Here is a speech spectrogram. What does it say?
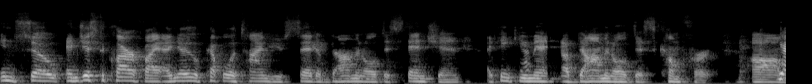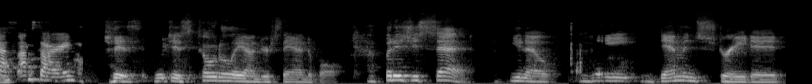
And so, and just to clarify, I know a couple of times you said abdominal distension. I think you meant abdominal discomfort. Um, yes, I'm sorry. Which is, which is totally understandable. But as you said, you know, they demonstrated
